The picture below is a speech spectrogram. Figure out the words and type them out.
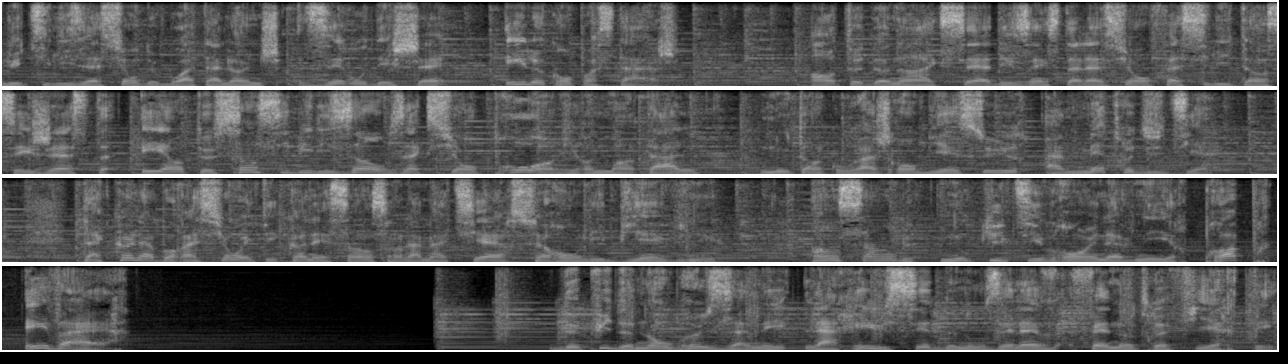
l'utilisation de boîtes à lunch zéro déchet et le compostage. En te donnant accès à des installations facilitant ces gestes et en te sensibilisant aux actions pro-environnementales, nous t'encouragerons bien sûr à mettre du tien. Ta collaboration et tes connaissances en la matière seront les bienvenues. Ensemble, nous cultiverons un avenir propre et vert. Depuis de nombreuses années, la réussite de nos élèves fait notre fierté.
